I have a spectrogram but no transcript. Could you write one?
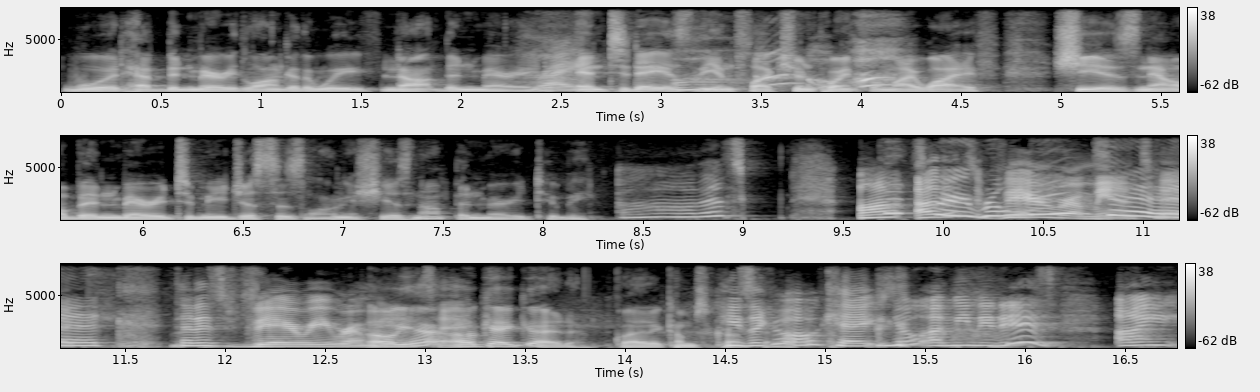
would have been married longer than we've not been married. Right. And today is the Oh. inflection point for my wife. She has now been married to me just as long as she has not been married to me. Oh, uh, that's, very that's very romantic. romantic. That is very Oh, romantic. yeah? Okay, good. Glad it comes across. He's like, oh, okay. No, I mean, it is. I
